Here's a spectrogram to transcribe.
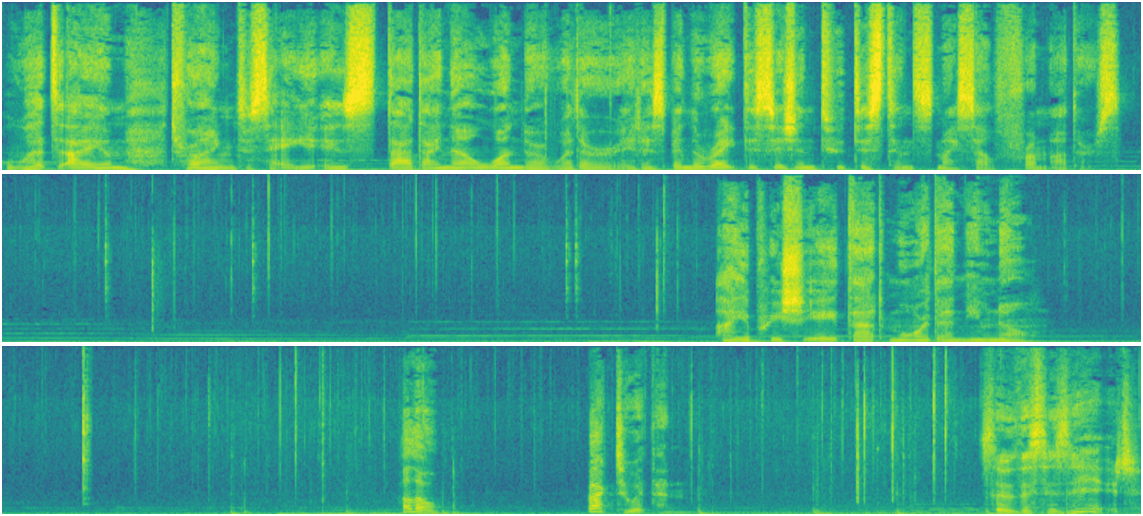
What I am trying to say is that I now wonder whether it has been the right decision to distance myself from others. I appreciate that more than you know. Hello. Back to it then. So this is it.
